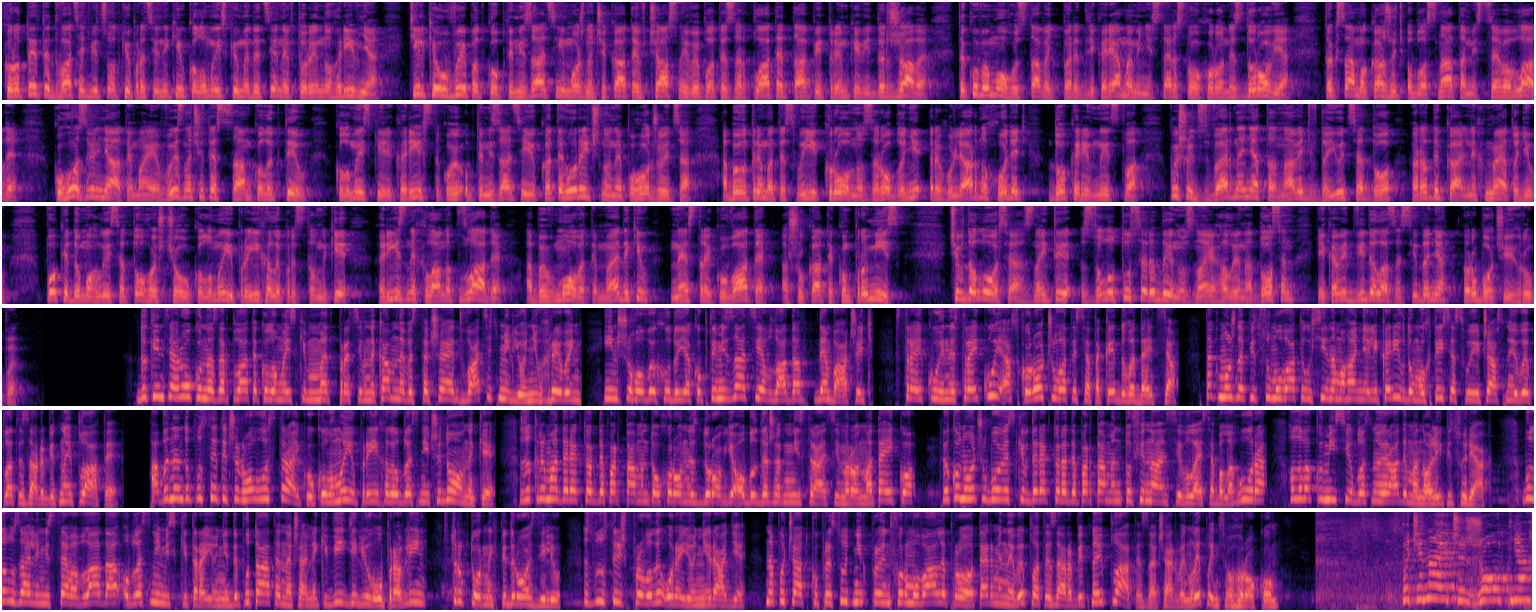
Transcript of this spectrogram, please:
Скоротити 20% працівників коломийської медицини вторинного рівня. Тільки у випадку оптимізації можна чекати вчасної виплати зарплати та підтримки від держави. Таку вимогу ставить перед лікарями Міністерство охорони здоров'я. Так само кажуть обласна та місцева влади. Кого звільняти має визначити сам колектив. Коломийські лікарі з такою оптимізацією категорично не погоджуються. Аби отримати свої кровно зароблені, регулярно ходять до керівництва, пишуть звернення та навіть вдаються до радикальних методів. Поки домоглися того, що у Коломиї приїхали представники різних ланок влади, аби вмовити медиків не страйкувати, а шукати компроміс. Чи вдалося знайти золоту середину, знає Галина Досин, яка відвідала засідання робочої групи. До кінця року на зарплати коломийським медпрацівникам не вистачає 20 мільйонів гривень. Іншого виходу як оптимізація влада не бачить. Страйкуй, не страйкуй, а скорочуватися таки доведеться. Так можна підсумувати усі намагання лікарів домогтися своєчасної виплати заробітної плати. Аби не допустити чергового страйку, у Коломию приїхали обласні чиновники. Зокрема, директор департаменту охорони здоров'я облдержадміністрації Мирон Матейко, виконувач обов'язків директора департаменту фінансів Леся Балагура, голова комісії обласної ради Манолій Піцуряк. Була у залі місцева влада, обласні міські та районні депутати, начальники відділів, управлінь, структурних підрозділів. Зустріч провели у районній раді. На початку присутніх проінформували про терміни виплати заробітної плати за червень-липень цього року. Починаючи з жовтня,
